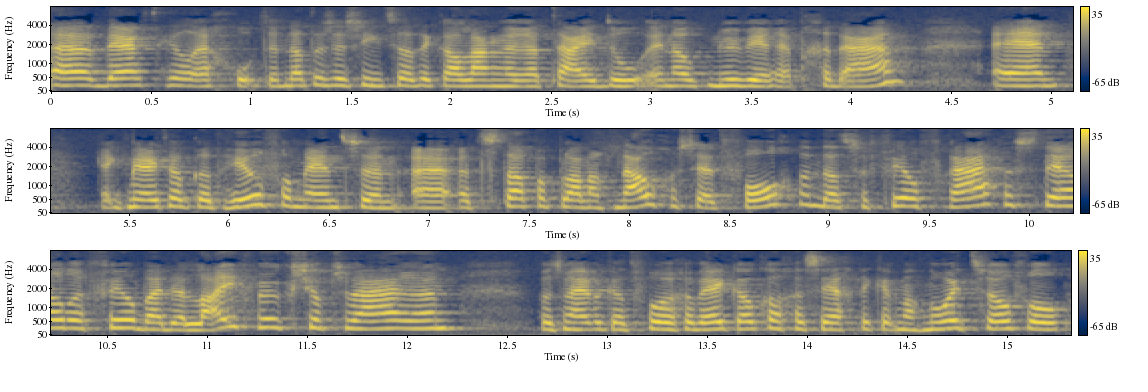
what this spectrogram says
uh, werkt heel erg goed. En dat is dus iets wat ik al langere tijd doe en ook nu weer heb gedaan. En ik merkte ook dat heel veel mensen het stappenplan ook nauwgezet volgden. Dat ze veel vragen stelden, veel bij de live workshops waren. Volgens mij heb ik dat vorige week ook al gezegd. Ik heb nog nooit zoveel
